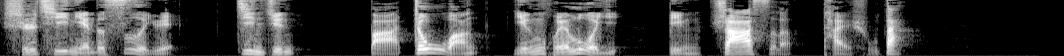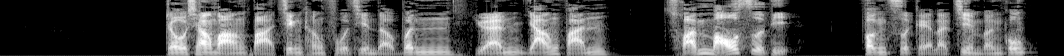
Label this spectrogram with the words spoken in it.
十七年的四月，晋军把周王迎回洛邑，并杀死了太叔旦。周襄王把京城附近的温原、杨樊、攒毛四地封赐给了晋文公。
